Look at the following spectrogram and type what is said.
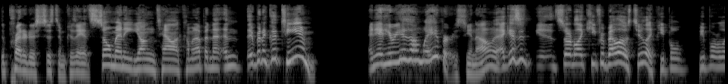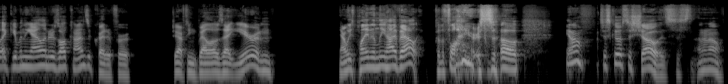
the Predators system because they had so many young talent coming up, and that, and they've been a good team. And yet here he is on waivers. You know, I guess it, it's sort of like Kiefer Bellows too. Like people people were like giving the Islanders all kinds of credit for drafting Bellows that year, and now he's playing in Lehigh Valley for the Flyers. So you know, just goes to show. It's just I don't know.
